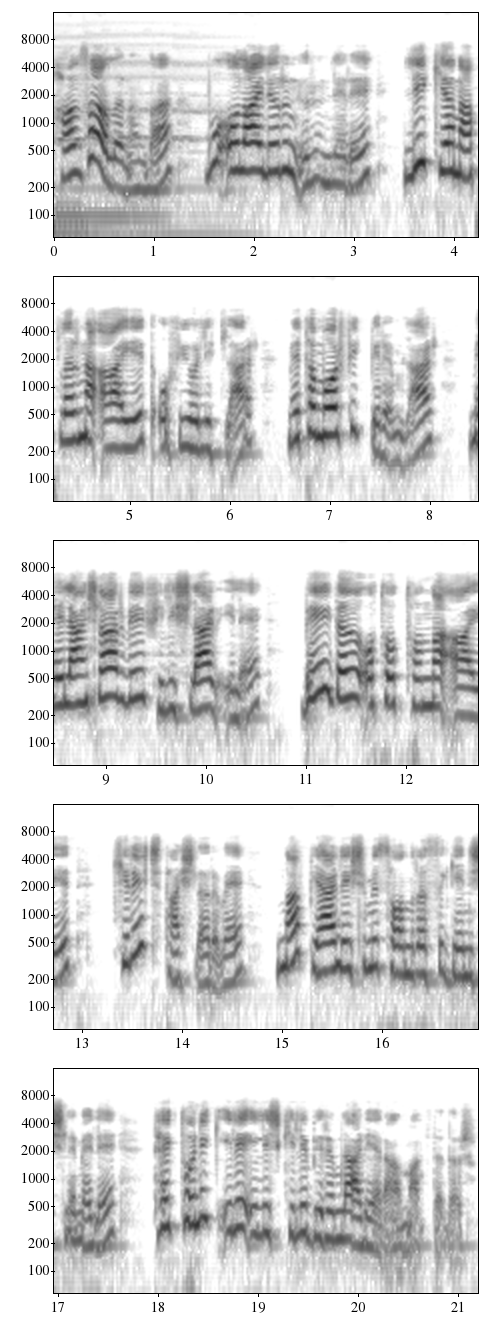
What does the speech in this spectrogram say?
Havza alanında bu olayların ürünleri Likya naplarına ait ofiyolitler, metamorfik birimler, melanjlar ve filişler ile Beydağı otoktonuna ait kireç taşları ve nap yerleşimi sonrası genişlemeli, tektonik ile ilişkili birimler yer almaktadır.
